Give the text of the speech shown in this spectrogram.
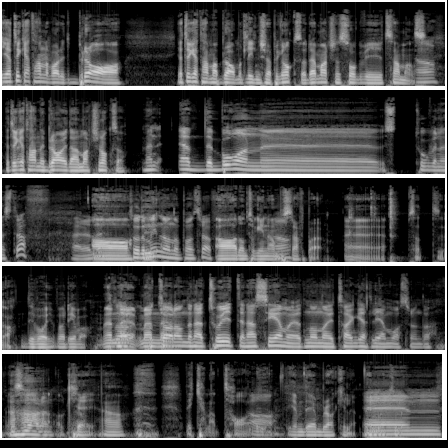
jag tycker att han har varit bra. Jag tycker att han var bra mot Linköping också. Den matchen såg vi ju tillsammans. Ja. Jag tycker att han är bra i den matchen också. Men Eddeborn eh, tog väl en straff här eller? Ja, tog de in honom på en straff? Ja, de tog in honom Ja. på straff bara. Eh, så att, ja, det var ju vad det var. Men, på, eh, men på tal om den här tweeten, här ser man ju att någon har ju taggat Liam Åström då. Aha, okej. Ja. Det kan han ta. Ja. Det, det är en bra kille. En bra kille. Ehm,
